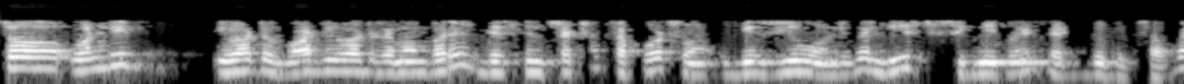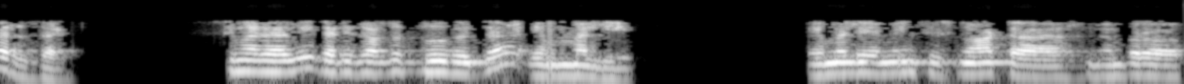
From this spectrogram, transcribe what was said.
So only you have to what you have to remember is this instruction supports gives you only the least significant set bits of the result. Similarly that is also true with the MLA. MLA means is not a member of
